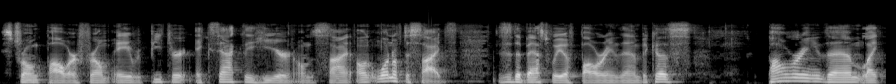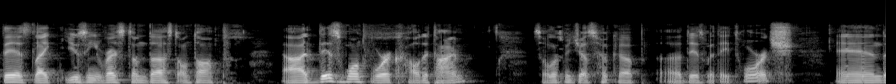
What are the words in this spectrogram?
strong power from a repeater exactly here on the side on one of the sides. This is the best way of powering them because powering them like this, like using redstone dust on top, uh, this won't work all the time. So let me just hook up uh, this with a torch and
